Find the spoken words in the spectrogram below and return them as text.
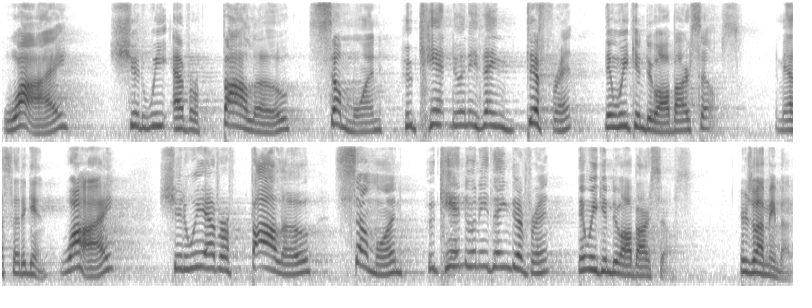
Why should we ever follow someone who can't do anything different than we can do all by ourselves? Let me ask that again. Why should we ever follow someone who can't do anything different than we can do all by ourselves? Here's what I mean by that.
